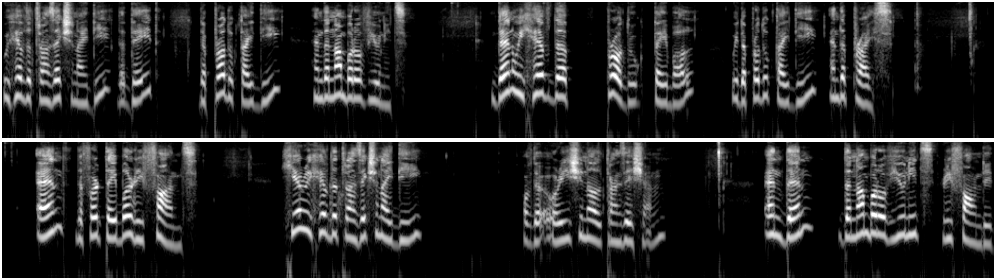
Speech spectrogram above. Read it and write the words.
We have the transaction ID, the date, the product ID and the number of units. Then we have the product table with the product ID and the price. And the third table refunds. Here we have the transaction ID of the original transaction and then the number of units refunded.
